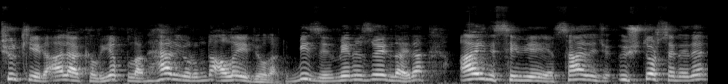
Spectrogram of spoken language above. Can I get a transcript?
Türkiye ile alakalı yapılan her yorumda alay ediyorlar. Bizi Venezuela ile aynı seviyeye sadece 3-4 senede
